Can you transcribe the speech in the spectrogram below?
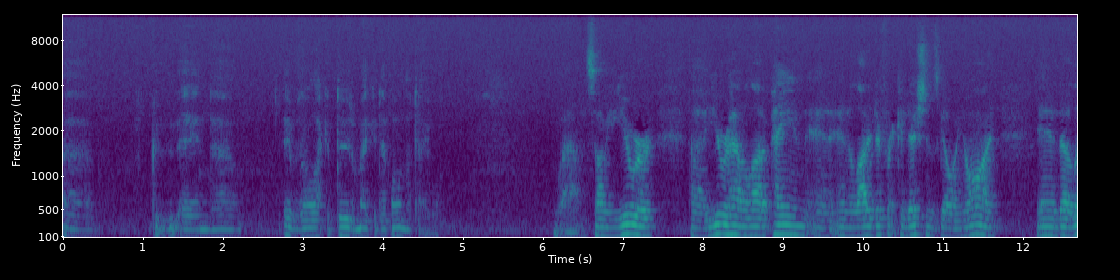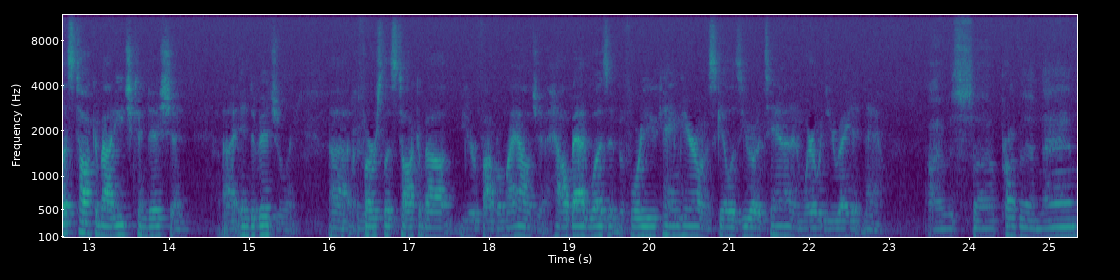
uh, and um, it was all I could do to make it up on the table. Wow. So I mean, you were you were having a lot of pain and, and a lot of different conditions going on, and let's talk about each condition individually. Uh, Okay. First, let's talk about your fibromyalgia. How bad was it before you came here on a scale of zero to ten, and where would you rate it now? I was uh, probably a nine.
